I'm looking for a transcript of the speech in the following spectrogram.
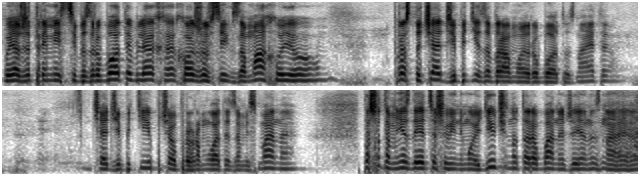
Бо я вже три місяці без роботи, бляха, ходжу всіх замахую. Просто чат GPT забрав мою роботу, знаєте. Чат GPT почав програмувати замість мене. Та що там, мені здається, що він і мою дівчину тарабанить, я не знаю.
